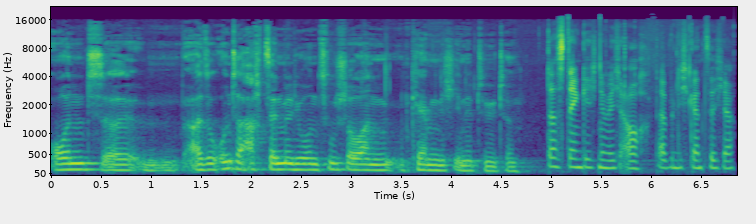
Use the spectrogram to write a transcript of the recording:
Und äh, also unter 18 Millionen Zuschauern kämen nicht in eine Tüte. Das denke ich nämlich auch, da bin ich ganz sicher.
